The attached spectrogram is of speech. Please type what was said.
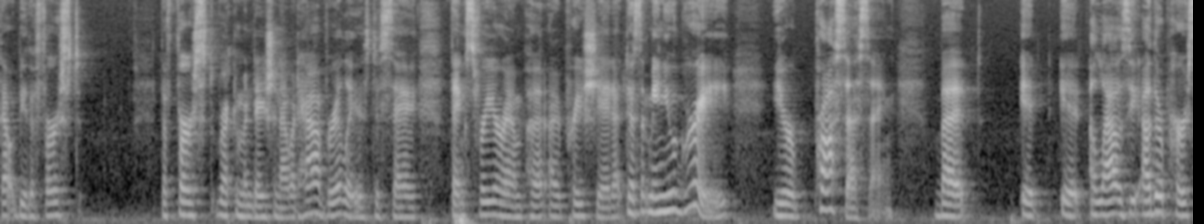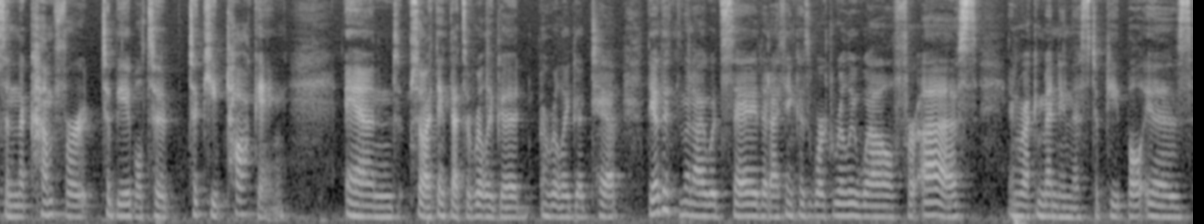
That would be the first the first recommendation I would have really is to say, thanks for your input, I appreciate it. Doesn't mean you agree, you're processing, but it, it allows the other person the comfort to be able to, to keep talking. And so I think that's a really good, a really good tip. The other thing that I would say that I think has worked really well for us in recommending this to people is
